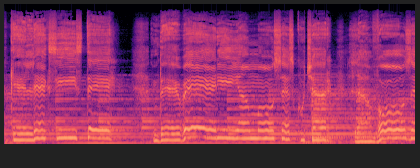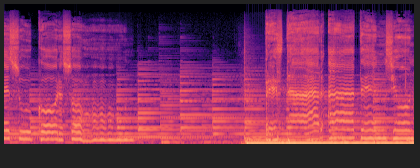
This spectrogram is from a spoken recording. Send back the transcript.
Que Él existe, deberíamos escuchar la voz de su corazón. Prestar atención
